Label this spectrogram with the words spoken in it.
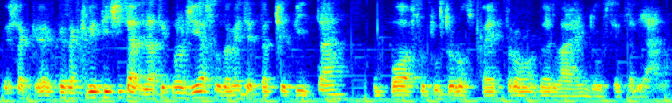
questa, questa, criticità della tecnologia è assolutamente percepita un po' su tutto lo spettro della industria italiana.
